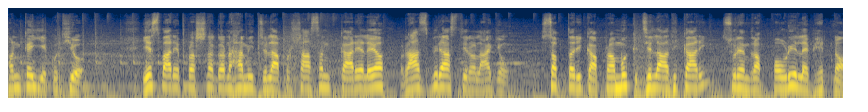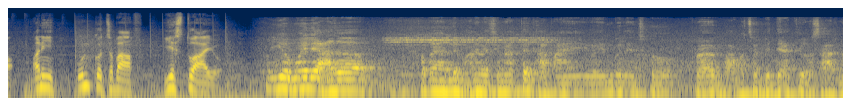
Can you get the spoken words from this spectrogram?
थन्काइएको थियो। यसबारे प्रश्न गर्न हामी जिल्ला प्रशासन कार्यालय राजविराजतिर लाग्यौँ। सप्तरीका प्रमुख जिल्ला अधिकारी सुरेन्द्र पौडेललाई भेट्न अनि उनको जवाफ यस्तो आयो। यो मैले आज तपाईँहरूले भनेपछि मात्रै थाहा पाएँ यो एम्बुलेन्सको प्रयोग भएको छ विद्यार्थी ओसार्न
